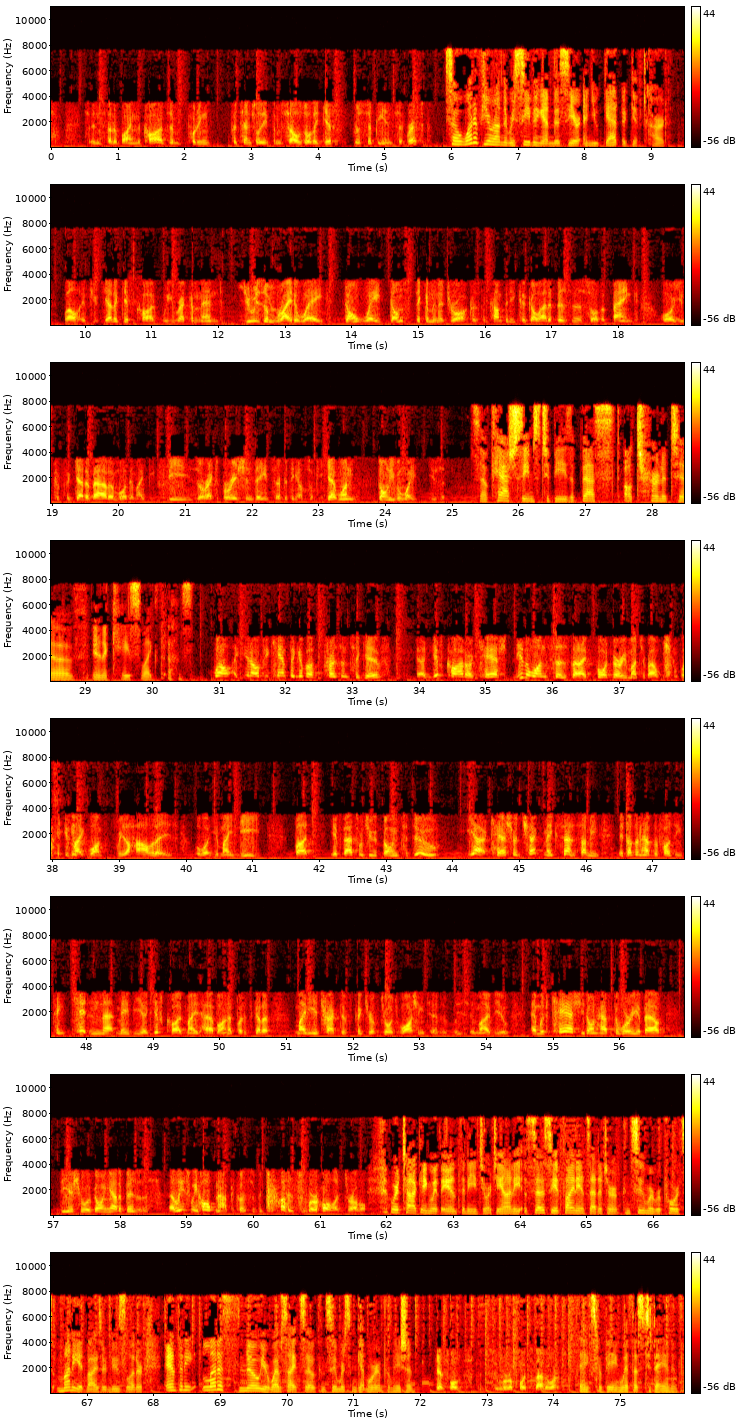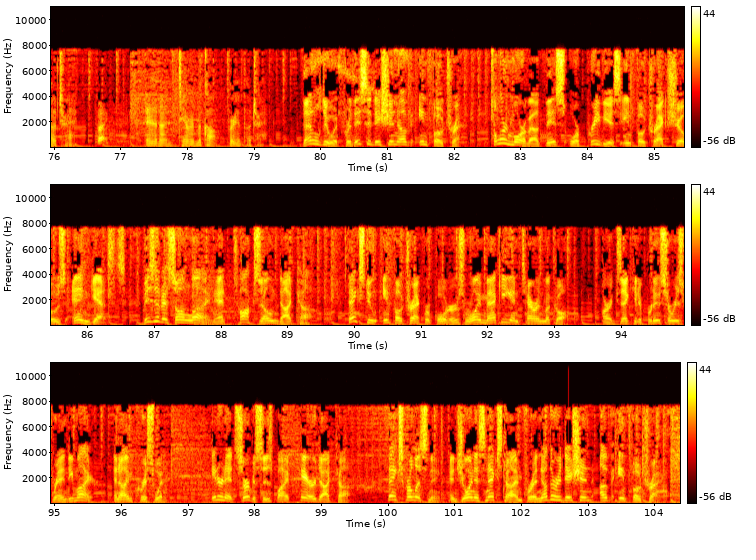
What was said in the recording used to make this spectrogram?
instead of buying the cards and putting potentially themselves or the gift recipients at risk. So what if you're on the receiving end this year and you get a gift card? Well, if you get a gift card, we recommend use them right away. Don't wait. Don't stick them in a drawer because the company could go out of business or the bank or you could forget about them or there might be fees or expiration dates, everything else. So if you get one, don't even wait. Use it. So cash seems to be the best alternative in a case like this. Well, you know, if you can't think of a present to give, a gift card or cash, neither one says that I've thought very much about what you might want for the holidays or what you might need. But if that's what you're going to do, yeah, cash or check makes sense. I mean, it doesn't have the fuzzy pink kitten that maybe a gift card might have on it, but it's got a mighty attractive picture of George Washington, at least in my view. And with cash, you don't have to worry about the issue of going out of business. At least we hope not, because if it does, we're all in trouble. We're talking with Anthony Giorgianni, Associate Finance Editor of Consumer Reports Money Adviser newsletter. Anthony, let us know your website so consumers can get more information. Yes, well, it's consumerreports.org. Thanks for being with us today on InfoTrak. Thanks. And I'm Taryn McCall for InfoTrak. That'll do it for this edition of InfoTrak. To learn more about this or previous InfoTrak shows and guests, visit us online at TalkZone.com. Thanks to InfoTrak reporters Roy Mackey and Taryn McCall. Our executive producer is Randy Meyer, and I'm Chris Whitting. Internet services by Pair.com. Thanks for listening, and join us next time for another edition of InfoTrak.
